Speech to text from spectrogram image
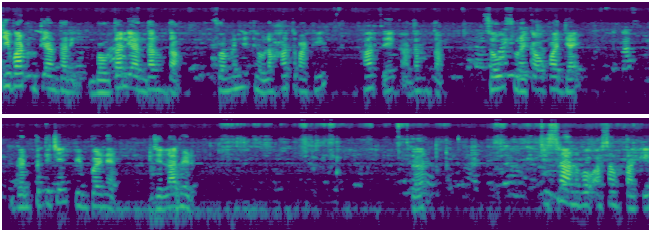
ही वाट होती अंधारी. भोवताली अंधार होता. स्वामींनी ठेवला हात पाठी. हाच एक आधार होता. सौ सुरेखा उपाध्याय गणपतीचे पिंपळनेर जिल्हा भेड तर तिसरा अनुभव असा होता की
